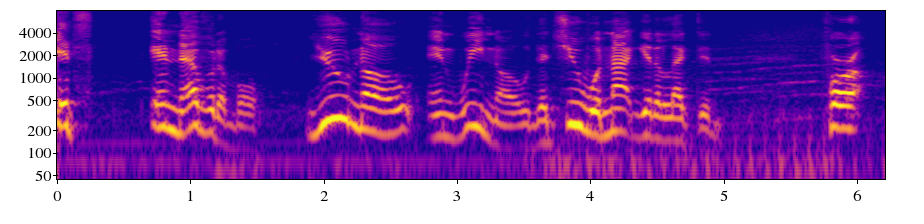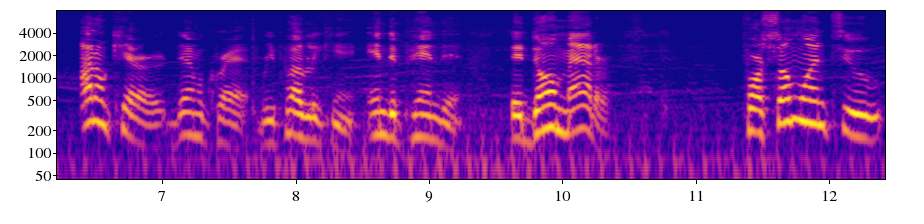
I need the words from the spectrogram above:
it's inevitable. You know, and we know that you will not get elected for, I don't care, Democrat, Republican, Independent, it don't matter. For someone to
